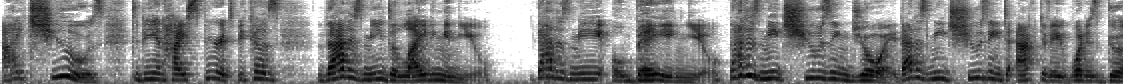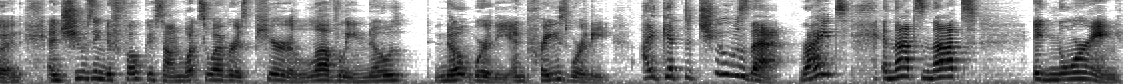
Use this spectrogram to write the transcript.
I choose to be in high spirits because that is me delighting in you. That is me obeying you. That is me choosing joy. That is me choosing to activate what is good and choosing to focus on whatsoever is pure, lovely, no, noteworthy, and praiseworthy. I get to choose that, right? And that's not ignoring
